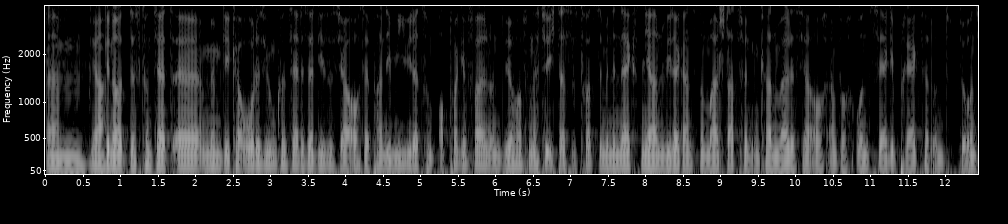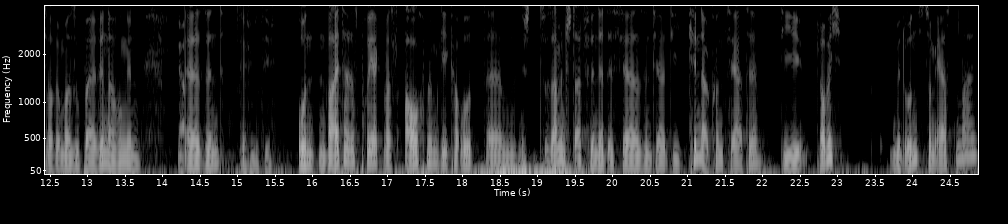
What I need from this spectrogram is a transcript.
Ähm, ja, Genau, das Konzert äh, mit dem GKO, das Jugendkonzert, ist ja dieses Jahr auch der Pandemie wieder zum Opfer gefallen und wir hoffen natürlich, dass es trotzdem in den nächsten Jahren wieder ganz normal stattfinden kann, weil das ja auch einfach uns sehr geprägt hat und für uns auch immer super Erinnerungen Ja. äh, sind. definitiv. Und ein weiteres Projekt, was auch mit dem GKO ähm, zusammen stattfindet, ist ja, sind ja die Kinderkonzerte, die, glaube ich, mit uns zum ersten Mal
